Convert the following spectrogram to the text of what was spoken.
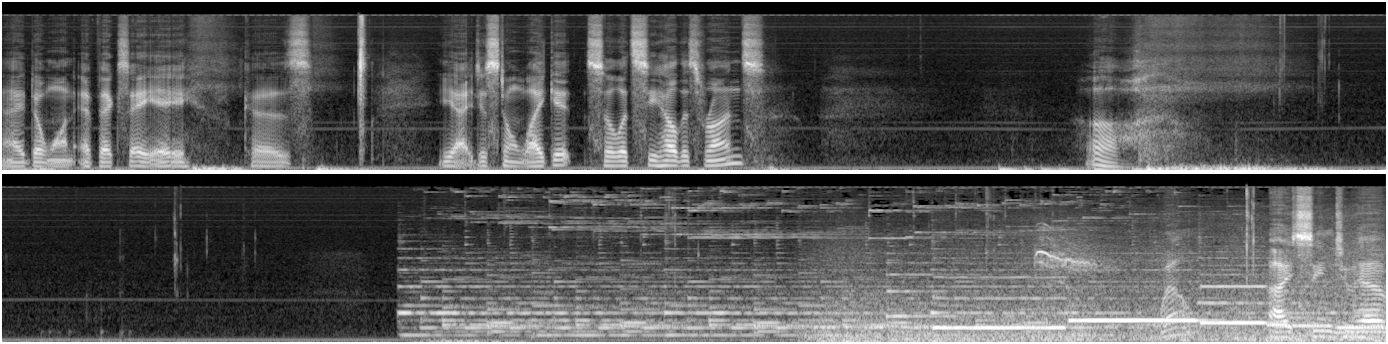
I don't want FXAA because, yeah, I just don't like it. So let's see how this runs. Oh. I seem to have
